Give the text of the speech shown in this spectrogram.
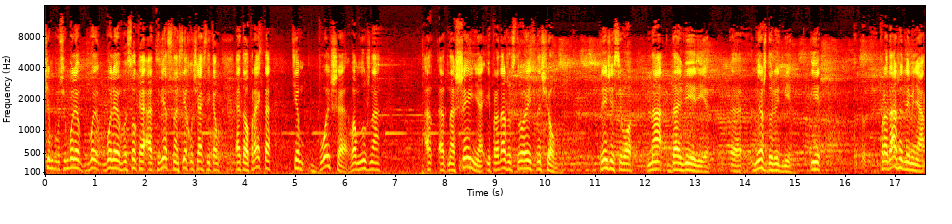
чем, чем более, более высокая ответственность всех участников этого проекта, тем больше вам нужно отношения и продажу строить на чем? Прежде всего на доверии э, между людьми. И продажи для меня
